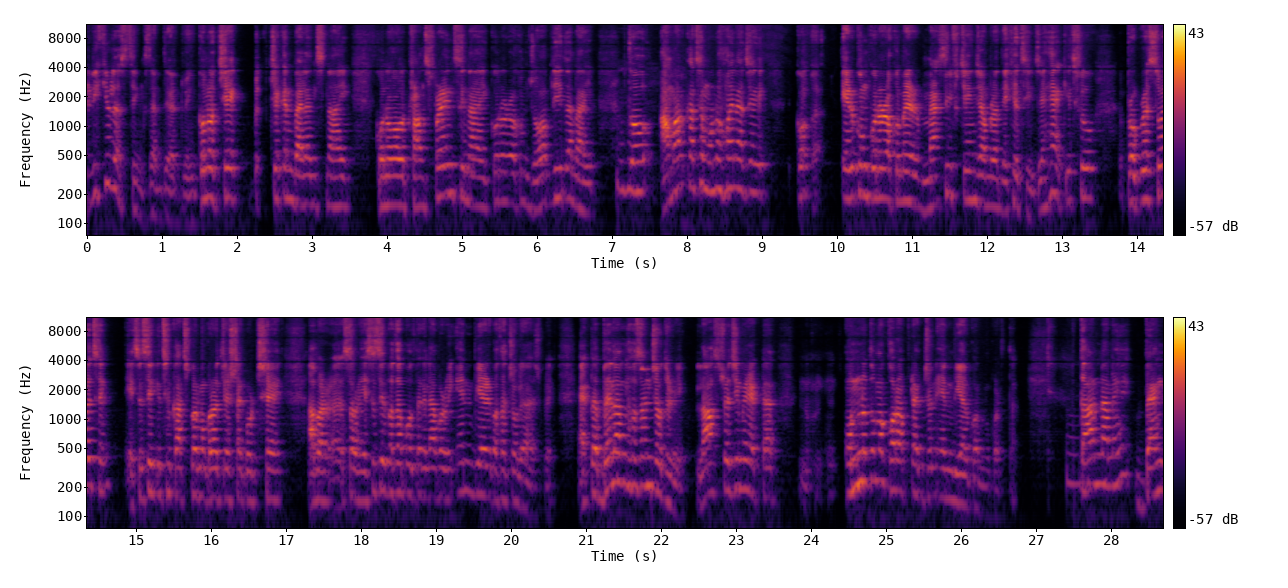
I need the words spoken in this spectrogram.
ridiculous things that they are doing. কোনো চেক চেক এন্ড ব্যালেন্স নাই কোনো ট্রান্সপারেন্সি নাই কোনো রকম জবাবদিহিতা নাই। তো আমার কাছে মনে হয় না যে এরকম কোন রকমের ম্যাসিভ চেঞ্জ আমরা দেখেছি যে হ্যাঁ কিছু প্রোগ্রেস হয়েছে এসএসসি কিছু কাজকর্ম করার চেষ্টা করছে আবার সরি এসএসসির কথা বলতে গেলে আবার এনবিআর এর কথা চলে আসবে। একটা বেলাল হোসেন চৌধুরী লাস্ট রেজিমের একটা অন্যতম করাপ্ট একজন এনবিআর কর্মকর্তা। তার নামে ব্যাংক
